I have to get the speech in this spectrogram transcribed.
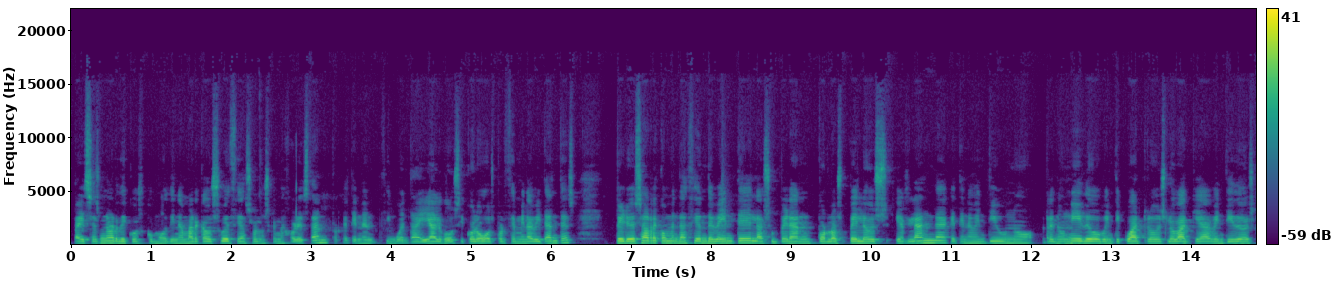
países nórdicos como Dinamarca o Suecia son los que mejor están, porque tienen 50 y algo psicólogos por 100.000 habitantes, pero esa recomendación de 20 la superan por los pelos Irlanda, que tiene 21, Reino Unido 24, Eslovaquia 22,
